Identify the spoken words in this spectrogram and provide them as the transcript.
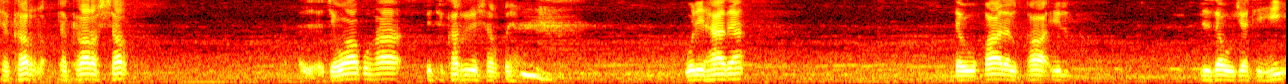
تكرر تكرار الشرط جوابها بتكرر شرطها. ولهذا لو قال القائل لزوجته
